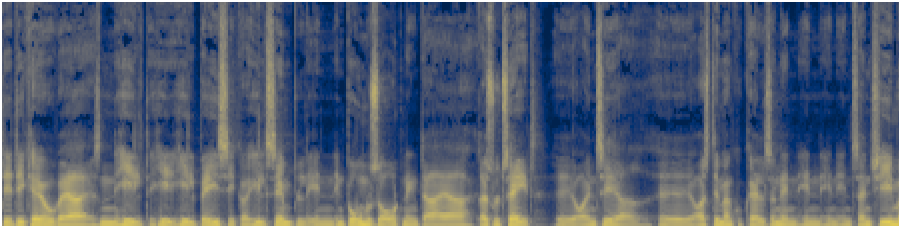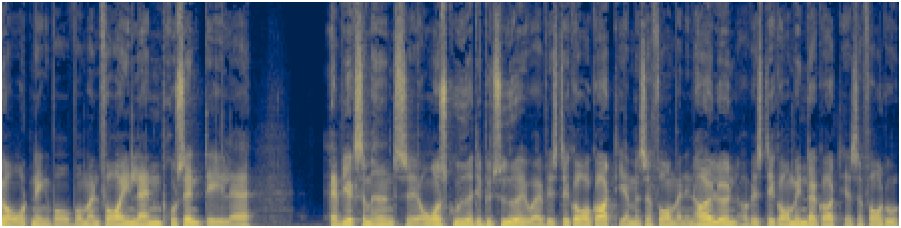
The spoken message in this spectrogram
Det, det kan jo være sådan helt, helt, helt basic og helt simpel en, en bonusordning, der er resultatorienteret. Øh, også det, man kunne kalde sådan en, en, en, en ordning hvor, hvor man får en eller anden procentdel af, af virksomhedens øh, overskud, og det betyder jo, at hvis det går godt, jamen så får man en høj løn, og hvis det går mindre godt, ja, så får du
